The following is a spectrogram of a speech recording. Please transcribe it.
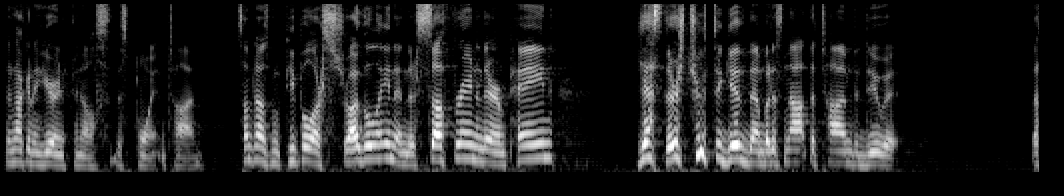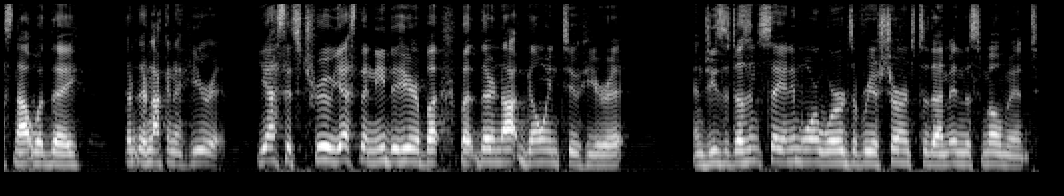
they're not going to hear anything else at this point in time. Sometimes when people are struggling and they're suffering and they're in pain, yes, there's truth to give them, but it's not the time to do it. That's not what they, they're, they're not going to hear it. Yes, it's true. Yes, they need to hear it, but, but they're not going to hear it. And Jesus doesn't say any more words of reassurance to them in this moment.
